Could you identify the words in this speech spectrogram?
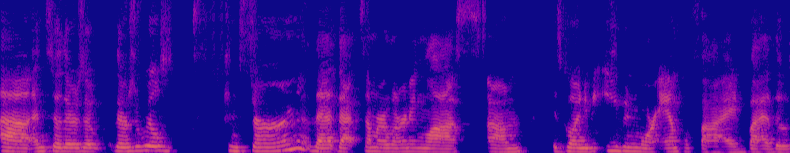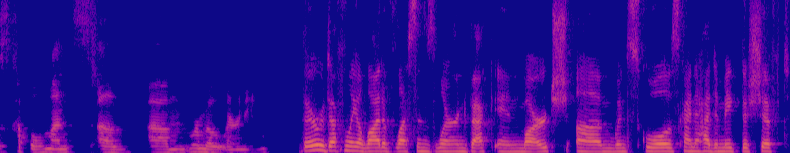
Uh, and so there's a there's a real concern that that summer learning loss um, is going to be even more amplified by those couple months of um, remote learning. There were definitely a lot of lessons learned back in March um, when schools kind of had to make the shift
